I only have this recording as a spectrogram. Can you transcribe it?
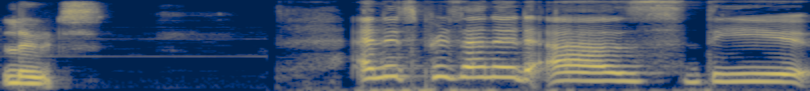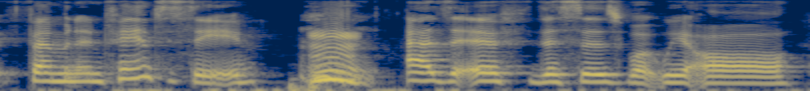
loots. And it's presented as the feminine fantasy, Mm. as if this is what we all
